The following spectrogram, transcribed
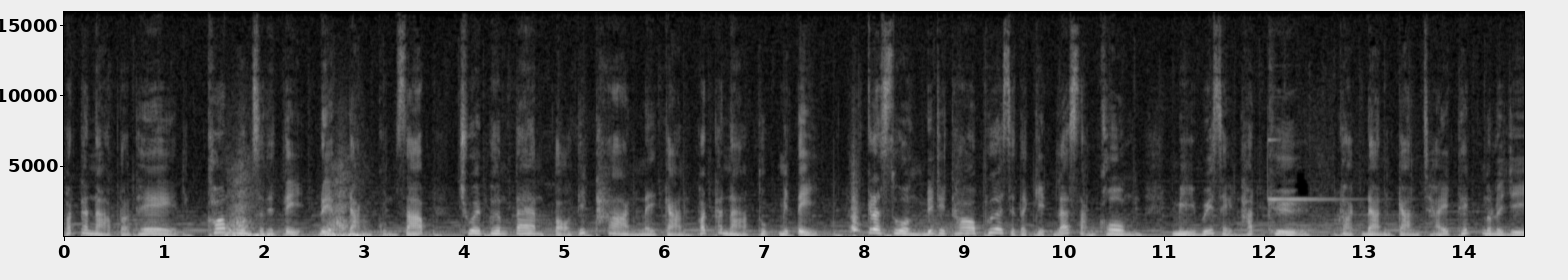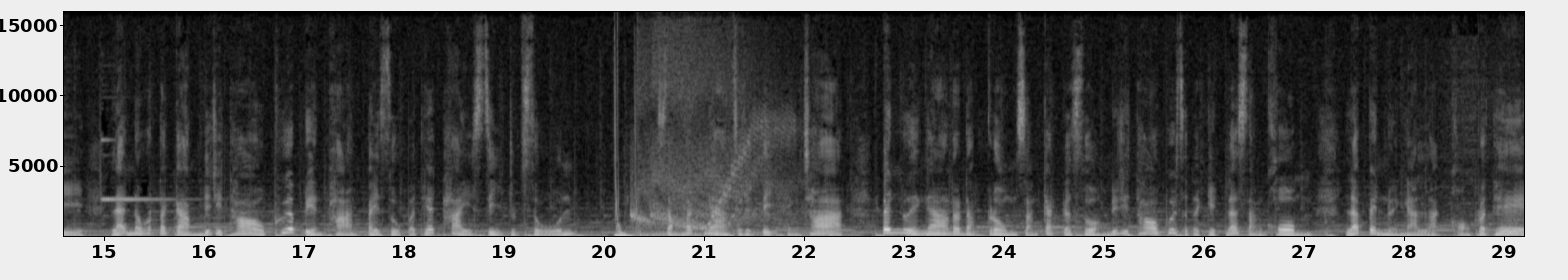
พัฒนาประเทศ ข้อมูลสถิติเปรียบดังขุมทรัพย์ ช่วยเพิ่มแต้มต่อทิศทางในการพัฒนาทุกมิติ กระทรวงดิจิทัลเพื่อเศรษฐกิจและสังคม มีวิสัยทัศน์คือ ผลักดันการใช้เทคโนโลยี และนวัตกรรมดิจิทัล เพื่อเปลี่ยนผ่านไปสู่ประเทศไทย 4.0 สำนักงานสถิติแห่งชาติ เป็นหน่วยงานระดับกรมสังกัดกระทรวงดิจิทัลเพื่อเศรษฐกิจและสังคม และเป็นหน่วยงานหลักของประเทศ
